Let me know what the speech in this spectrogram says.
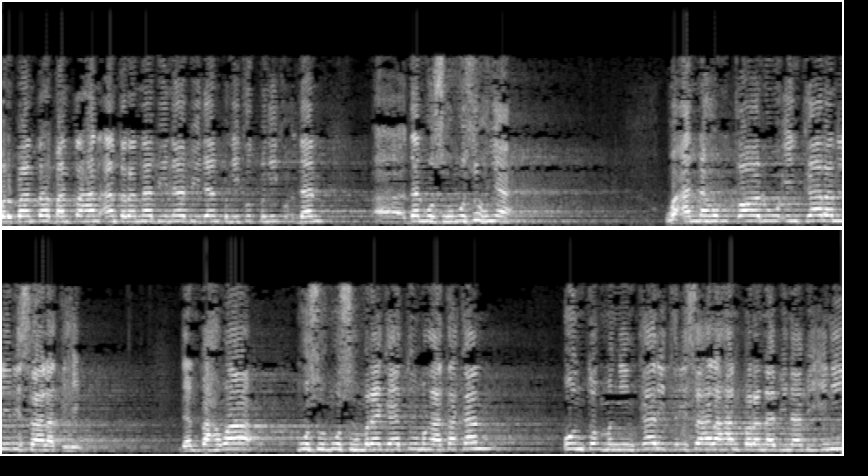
perbantah-bantahan antara nabi-nabi dan pengikut-pengikut dan uh, dan musuh-musuhnya. Wa annahum qalu inkaran li risalatihim. Dan bahwa musuh-musuh mereka itu mengatakan untuk mengingkari kerisalahan para nabi-nabi ini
